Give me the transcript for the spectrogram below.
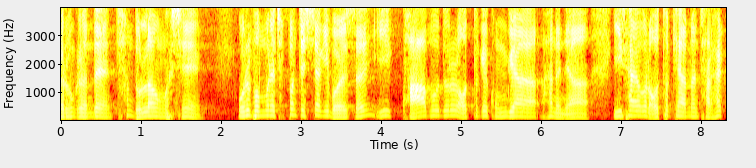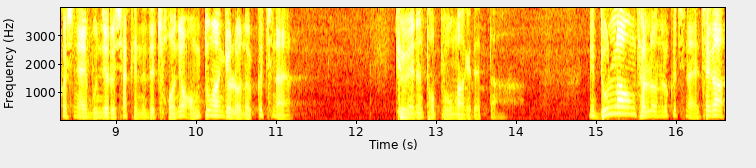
여러분 그런데 참 놀라운 것이 오늘 본문의 첫 번째 시작이 뭐였어요? 이 과부들을 어떻게 공개하느냐, 이 사역을 어떻게 하면 잘 할 것이냐의 문제로 시작했는데 전혀 엉뚱한 결론으로 끝이 나요. 교회는 더 부흥하게 됐다. 놀라운 결론으로 끝이 나요. 제가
